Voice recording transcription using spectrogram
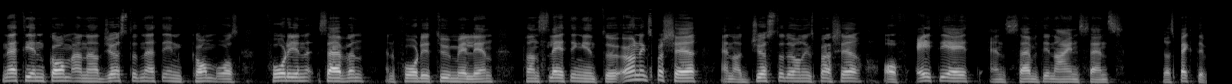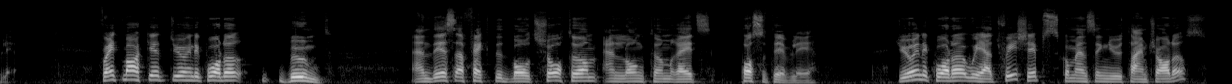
Net income and adjusted net income was $47 million and $42 million, translating into earnings per share and adjusted earnings per share of $0.88 and $0.79 respectively. Freight market during the quarter boomed, and this affected both short-term and long-term rates positively. During the quarter, we had three ships commencing new time charters.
